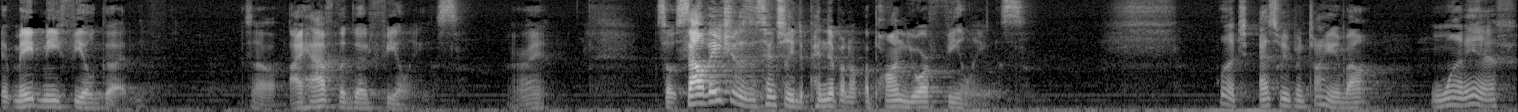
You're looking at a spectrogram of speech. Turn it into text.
It made me feel good. So I have the good feelings. All right? So salvation is essentially dependent upon, upon your feelings. Which, as we've been talking about, what if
